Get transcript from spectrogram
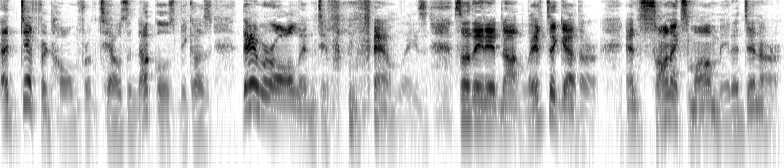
a different home from Tails and Knuckles because they were all in different families, so they did not live together, and Sonic's mom made a dinner.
